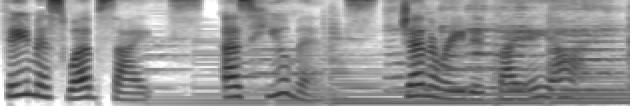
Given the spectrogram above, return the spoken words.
Famous websites, as humans, generated by AI.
